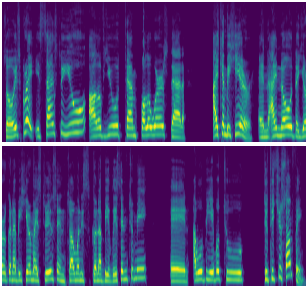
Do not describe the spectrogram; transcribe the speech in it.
So it's great. It's thanks to you, all of you 10 followers that I can be here. And I know that you're gonna be here my streams and someone is gonna be listening to me and I will be able to to teach you something.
